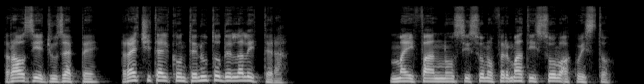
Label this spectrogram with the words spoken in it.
Rosy e Giuseppe, recita il contenuto della lettera ma i fan non si sono fermati solo a questo.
